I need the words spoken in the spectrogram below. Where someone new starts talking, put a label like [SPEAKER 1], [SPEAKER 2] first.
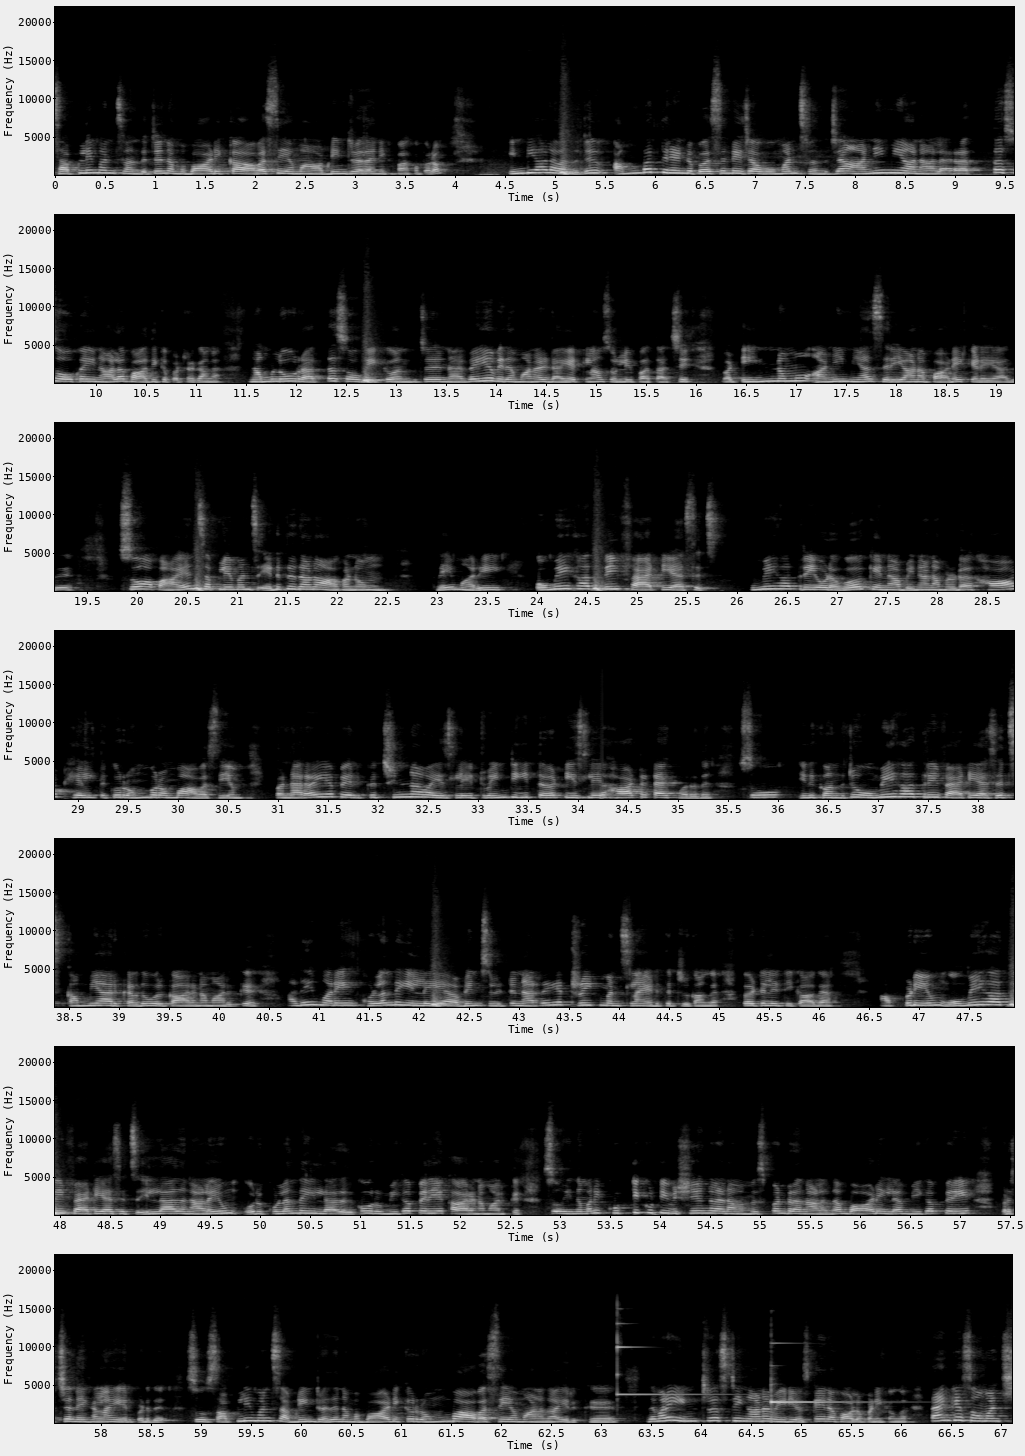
[SPEAKER 1] Supplements வந்துட்டு நம்ம பாடிக்கு அவசியமா அப்படின்றத இன்றைக்கி பார்க்க போகிறோம் இந்தியாவில் வந்துட்டு ஐம்பத்தி ரெண்டு பர்சன்டேஜ் ஆஃப் உமன்ஸ் வந்துட்டு அனிமியானால் ரத்த சோகையினால் பாதிக்கப்பட்டிருக்காங்க. நம்மளும் ரத்த சோகைக்கு வந்துட்டு நிறைய விதமான டயட்லாம் சொல்லி பார்த்தாச்சு. பட் இன்னமும் அனிமியா சரியான பாடே கிடையாது. ஸோ அப்போ அயன் சப்ளிமெண்ட்ஸ் எடுத்து தானே ஆகணும்? அதே மாதிரி omega three fatty acids omega த்ரீயோட ஒர்க் என்ன அப்படின்னா நம்மளோட ஹார்ட் ஹெல்த்துக்கு ரொம்ப ரொம்ப அவசியம். இப்போ நிறைய பேருக்கு சின்ன வயசுலேயே டுவெண்ட்டி தேர்ட்டிஸ்லேயே ஹார்ட் அட்டாக் வருது. ஸோ இதுக்கு வந்துட்டு ஒமேகா த்ரீ ஃபேட்டி ஆசிட்ஸ் கம்மியாக இருக்கிறது ஒரு காரணமாக இருக்குது அதே மாதிரி குழந்தை இல்லையே அப்படின்னு சொல்லிட்டு நிறைய ட்ரீட்மெண்ட்ஸ்லாம் எடுத்துகிட்டு இருக்காங்க ஃபெர்டிலிட்டிக்காக அப்படியும் ஒமேகா த்ரீ ஃபேட்டி ஆசிட்ஸ் இல்லாதனாலையும் ஒரு குழந்தை இல்லாததுக்கு ஒரு மிகப்பெரிய காரணமாக இருக்குது ஸோ இந்த மாதிரி குட்டி குட்டி விஷயங்களை நம்ம மிஸ் பண்ணுறதுனால தான் பாடியில் மிகப்பெரிய பிரச்சனைகள்லாம் ஏற்படுது. ஸோ சப்ளிமெண்ட்ஸ் அப்படின்றது நம்ம பாடிக்கு ரொம்ப அவசியமானதாக இருக்குது இந்த மாதிரி இன்ட்ரெஸ்டிங்கான வீடியோஸ்க்கு என்னை ஃபாலோ பண்ணிக்கோங்க. Thank you so much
